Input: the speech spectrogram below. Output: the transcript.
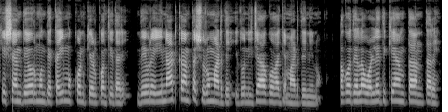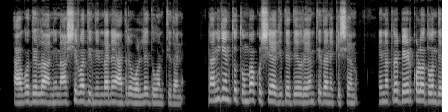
ಕಿಶನ್ ದೇವ್ರ ಮುಂದೆ ಕೈ ಮುಕ್ಕೊಂಡು ಕೇಳ್ಕೊತಿದ್ದಾರೆ. ದೇವ್ರೆ, ಈ ನಾಟಕ ಅಂತ ಶುರು ಮಾಡಿದೆ. ಇದು ನಿಜ ಆಗೋ ಹಾಗೆ ಮಾಡಿದೆ ನೀನು. ಆಗೋದೆಲ್ಲ ಒಳ್ಳೇದಕ್ಕೆ ಅಂತ ಅಂತಾರೆ. ಆಗೋದೆಲ್ಲ ನಿನ್ನ ಆಶೀರ್ವಾದದಿಂದನೇ ಆದರೆ ಒಳ್ಳೆಯದು ಅಂತಿದ್ದಾನೆ. ನನಗಂತೂ ತುಂಬ ಖುಷಿಯಾಗಿದೆ ದೇವರೇ ಅಂತಿದ್ದಾನೆ ಕಿಶನ್. ನಿನ್ನ ಹತ್ರ ಬೇಡ್ಕೊಳ್ಳೋದು ಒಂದೇ,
